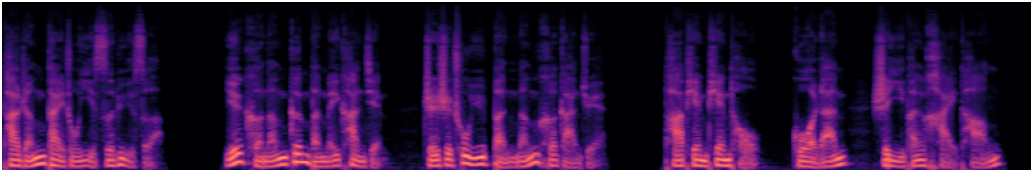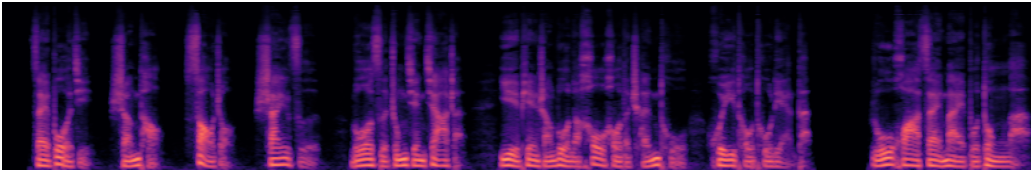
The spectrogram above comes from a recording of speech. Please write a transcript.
他仍带住一丝绿色，也可能根本没看见。只是出于本能和感觉，他偏偏头，果然是一盆海棠，在簸箕、绳套、扫帚、筛子、骡子中间夹着，叶片上落了厚厚的尘土，灰头土脸的。如花再迈不动了，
